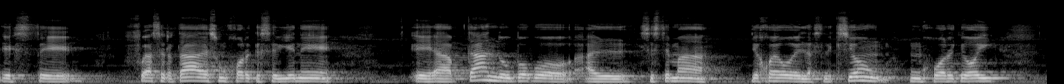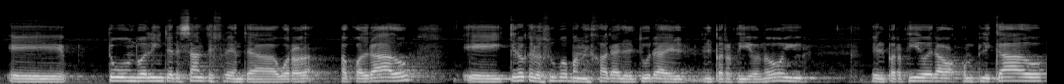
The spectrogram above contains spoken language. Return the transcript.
este, fue acertada, es un jugador que se viene eh, adaptando un poco al sistema de juego de la selección, un jugador que hoy eh, tuvo un duelo interesante frente a, Cuadrado, eh, creo que lo supo manejar a la altura del, partido, ¿no? Y el partido era complicado,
